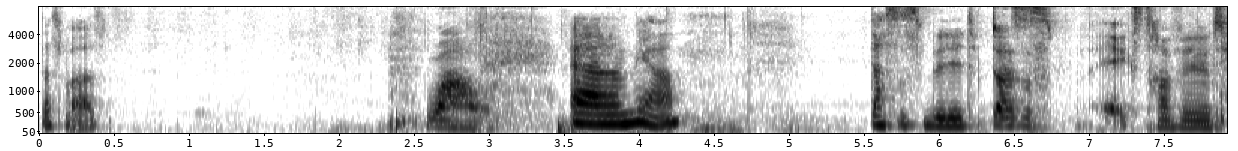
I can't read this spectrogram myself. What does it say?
Das war's. Wow. Ähm, ja. Das ist wild. Das ist extra wild.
